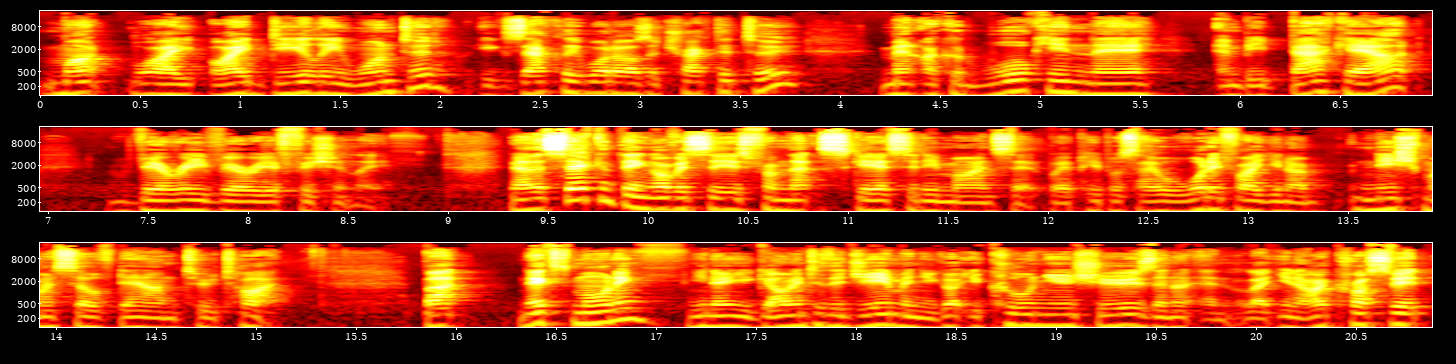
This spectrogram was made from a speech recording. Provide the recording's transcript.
what I ideally wanted, exactly what I was attracted to, meant I could walk in there and be back out very, very efficiently. Now, the second thing obviously is from that scarcity mindset where people say, well, what if I, you know, niche myself down too tight? But next morning, you know, you go into the gym and you got your cool new shoes and, and like, you know, I CrossFit.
